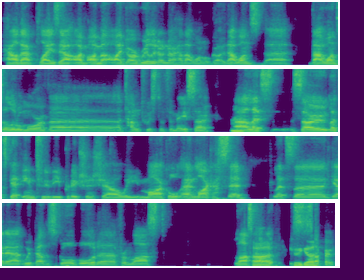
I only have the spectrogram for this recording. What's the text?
how that plays out. I'm, I'm, a, I, I really don't know how that one will go. That one's, uh, that one's a little more of a, a tongue twister for me. So uh, let's, so let's get into the predictions, shall we, Michael? And like I said, let's uh, get out, whip out the scoreboard uh, from last, last All couple. right, of here we weeks. go. So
